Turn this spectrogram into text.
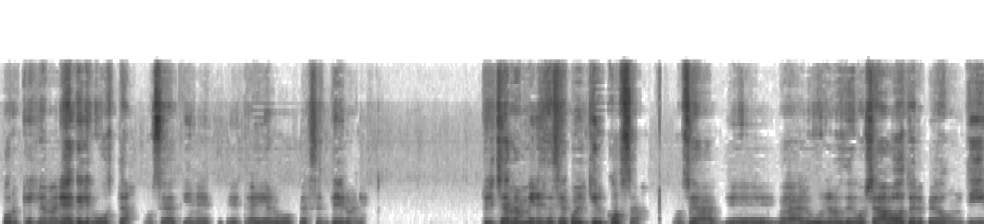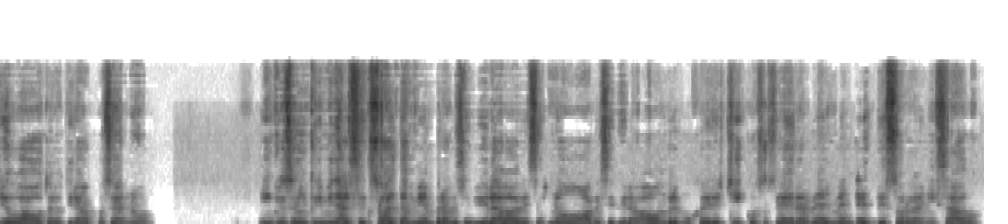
porque es la manera que les gusta, o sea, tiene, eh, hay algo placentero en esto. Richard Ramírez hacía cualquier cosa, o sea, eh, a algunos los degollaba, a otro le pegaba un tiro, a otro lo tiraba, o sea, no. Incluso era un criminal sexual también, pero a veces violaba, a veces no, a veces violaba hombres, mujeres, chicos, o sea, era realmente desorganizado,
